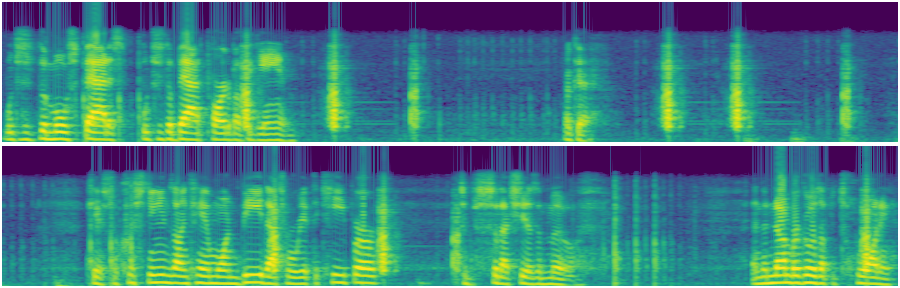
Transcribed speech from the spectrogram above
which is the most baddest, which is the bad part about the game. Okay. Okay, so Christine's on cam 1B, that's where we have to keep her, to, so that she doesn't move. And the number goes up to 20.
